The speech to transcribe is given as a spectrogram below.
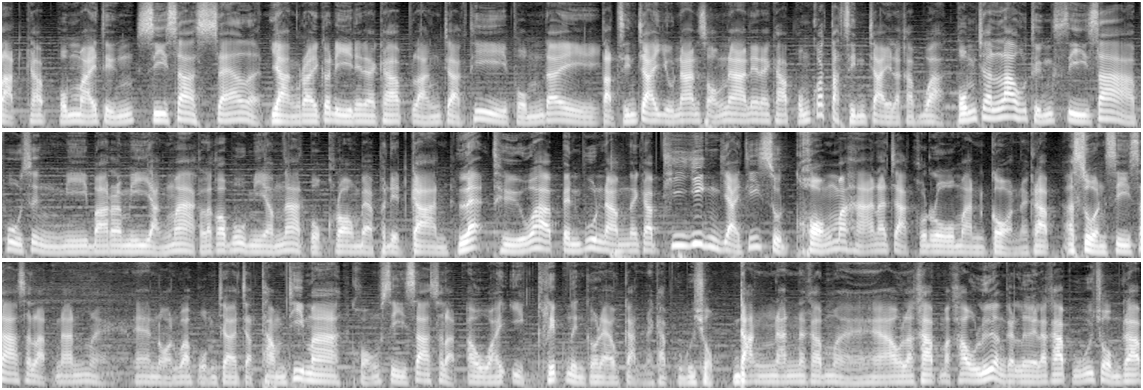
ลัดครับผมหมายถึงซีซ่าแซลัดอย่างไรก็ดีเนี่ยนะครับหลังจากที่ผมได้ตัดสินใจอยู่นานสองนานเนี่ยนะครับผมก็ตัดสินใจแล้วครับว่า ผมจะเล่าถึงซีซ่าผู้ซึ่งมีบารมีอย่างมาก แล้วก็ผู้มีอำนาจปกครองแบบเผด็จการ และถือว่าเป็นผู้นำนะครับที่ยิ่งใหญ่ที่สุดของมหาอาณาจักรโรมันก่อนนะครับส่วนซีซ่าสลัดนั้นแหมแน่นอนว่าผมจะจัดทำที่มาของซีซ่าสลัดเอาไว้อีกคลิปหนึ่งก็แล้วกันนะครับคุณผู้ชม ดังนั้นนะครับแหมเอาละครับมาเข้าเรื่องกันเลยแล้วครับคุณผู้ชมครับ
